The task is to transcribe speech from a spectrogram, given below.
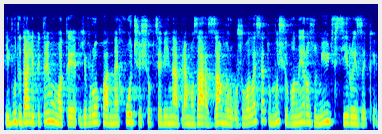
і буде далі підтримувати. Європа не хоче, щоб ця війна прямо зараз заморожувалася, тому що вони розуміють всі ризики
